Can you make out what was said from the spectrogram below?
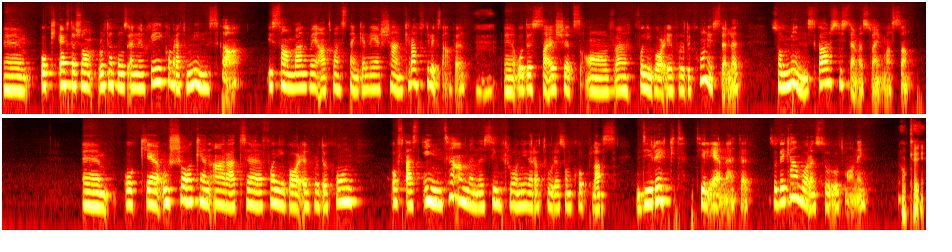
Ehm, och eftersom rotationsenergi kommer att minska i samband med att man stänger ner kärnkraft till exempel mm. och dessa ersätts av eh, förnybar elproduktion istället så minskar systemets svängmassa. Ehm, och eh, orsaken är att förnybar elproduktion oftast inte använder synkrongeneratorer som kopplas direkt till elnätet. Så det kan vara en stor utmaning. Okej,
